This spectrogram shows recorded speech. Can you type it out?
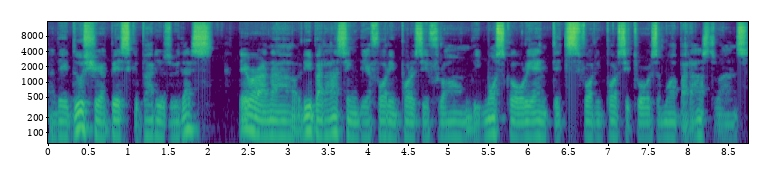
and they do share basic values with us. They are now uh, rebalancing their foreign policy from the Moscow oriented foreign policy towards a more balanced ones.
